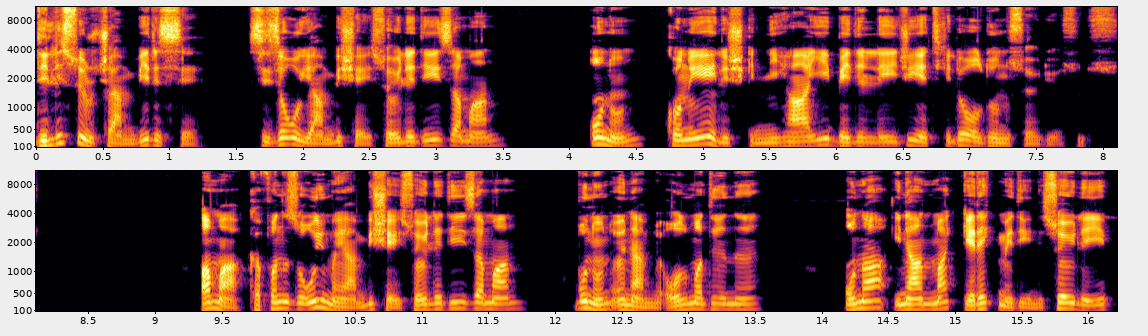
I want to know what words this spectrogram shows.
Dili sürçen birisi size uyan bir şey söylediği zaman onun konuya ilişkin nihai belirleyici yetkili olduğunu söylüyorsunuz. Ama kafanıza uymayan bir şey söylediği zaman bunun önemli olmadığını, ona inanmak gerekmediğini söyleyip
